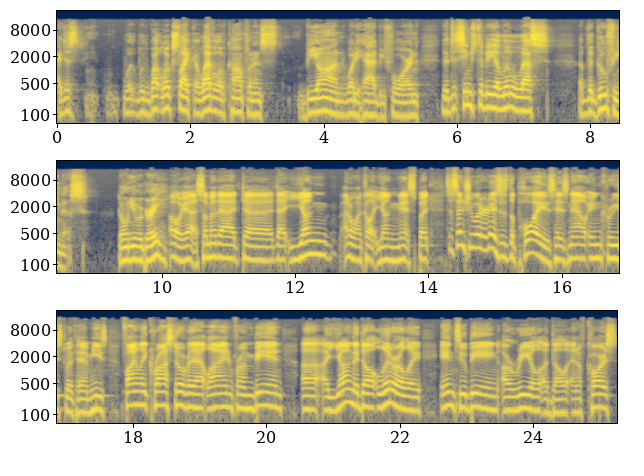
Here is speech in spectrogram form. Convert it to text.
I just with, with what looks like a level of confidence beyond what he had before, and there seems to be a little less of the goofiness. Don't you agree? Oh yeah, some of that uh, that young I don't want to call it youngness, but it's essentially what it is. Is the poise has now increased with him. He's finally crossed over that line from being a, a young adult, literally, into being a real adult, and of course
